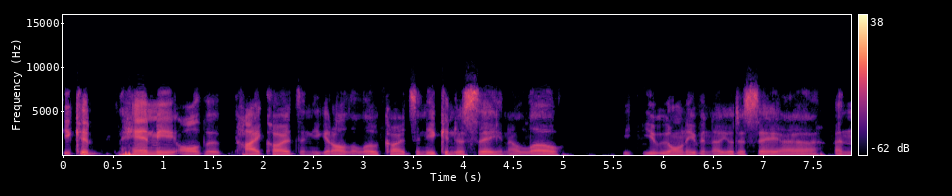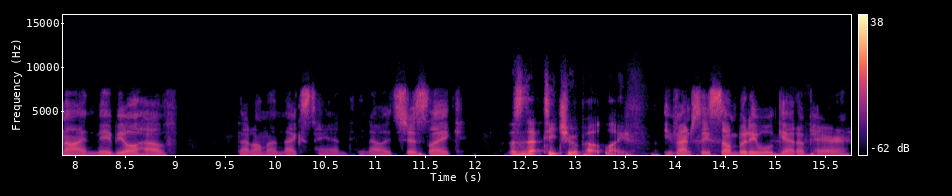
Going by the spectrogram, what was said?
you could hand me all the high cards and you get all the low cards, and you can just say you know low. You won't even know. You'll just say uh, a nine. Maybe I'll have that on the next hand. You know, it's just like doesn't that teach you about life eventually somebody will get a pair,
